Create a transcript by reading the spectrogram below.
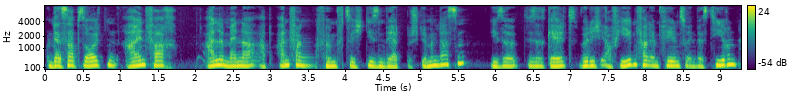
Und deshalb sollten einfach alle Männer ab Anfang 50 diesen Wert bestimmen lassen. Diese, dieses Geld würde ich auf jeden Fall empfehlen zu investieren.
